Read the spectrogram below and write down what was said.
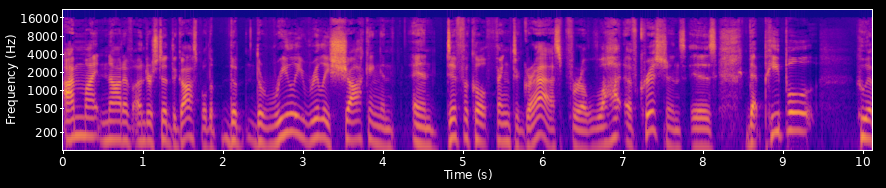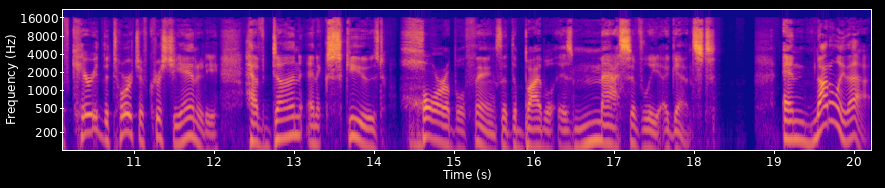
I might not have understood the gospel. The the the really really shocking and and difficult thing to grasp for a lot of Christians is that people who have carried the torch of Christianity have done and excused horrible things that the Bible is massively against. And not only that,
